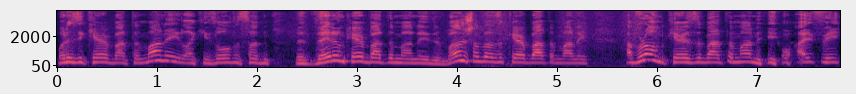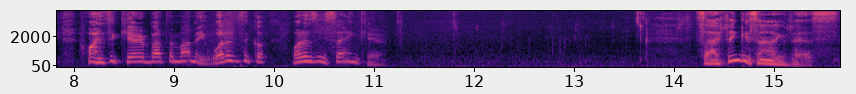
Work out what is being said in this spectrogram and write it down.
What does he care about the money? Like he's all of a sudden, they don't care about the money, the Rabban Shalom doesn't care about the money. Avram cares about the money. Why is he? Why does he care about the money? What is it? What is he saying here? So I think it's something like this:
